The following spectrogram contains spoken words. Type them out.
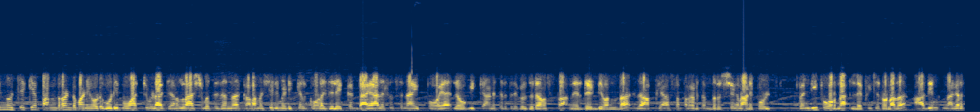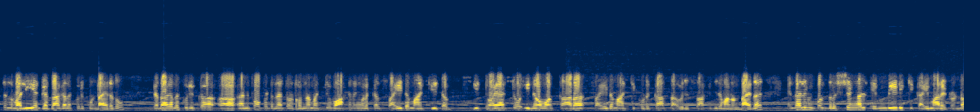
ഇന്ന് ഉച്ചയ്ക്ക് പന്ത്രണ്ട് മണിയോടുകൂടി മൂവാറ്റുപുഴ ജനറൽ ആശുപത്രിയിൽ നിന്ന് കളമശ്ശേരി മെഡിക്കൽ കോളേജിലേക്ക് ഡയാലിസിസിനായി പോയ രോഗിക്കാണ് ഇത്തരത്തിലൊരു ദുരവസ്ഥ നേരിടേണ്ടി വന്നത്. ഇത് അഭ്യാസ പ്രകടനം ദൃശ്യങ്ങളാണ്. ഇപ്പോൾ ട്വന്റി ഫോറിന് ലഭിച്ചിട്ടുള്ളത്. ആദ്യം നഗരത്തിൽ വലിയ ഗതാഗത കുരുക്കുണ്ടായിരുന്നു ഗതാഗത കുരുക്ക് അനുഭവപ്പെട്ടതിനെ തുടർന്ന് മറ്റു വാഹനങ്ങളൊക്കെ സൈഡ് മാറ്റിയിട്ടും ഈ ടൊയാറ്റോ ഇനോവ കാറ് സൈഡ് മാറ്റി കൊടുക്കാത്ത ഒരു സാഹചര്യമാണ് ഉണ്ടായത്. എന്തായാലും ഇപ്പോൾ ദൃശ്യങ്ങൾ എം ബി ഡിക്ക് കൈമാറിയിട്ടുണ്ട്.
